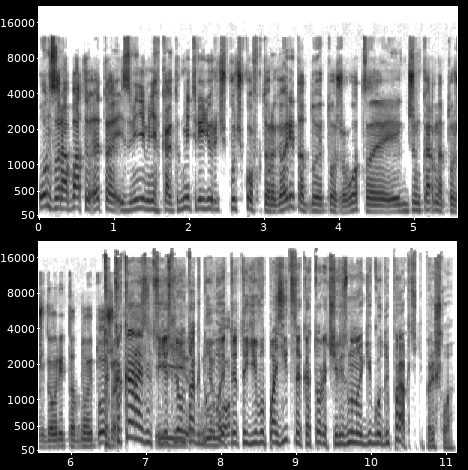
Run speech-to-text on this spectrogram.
он зарабатывает, это, извини меня, как Дмитрий Юрьевич Пучков, который говорит одно и то же, вот э, Джим Карнет тоже говорит одно и то так же. какая разница, и если он так думает, него... это его позиция, которая через многие годы практики пришла.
